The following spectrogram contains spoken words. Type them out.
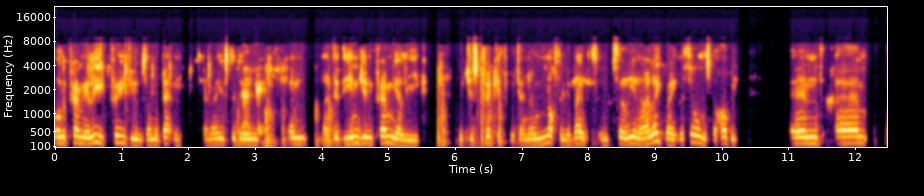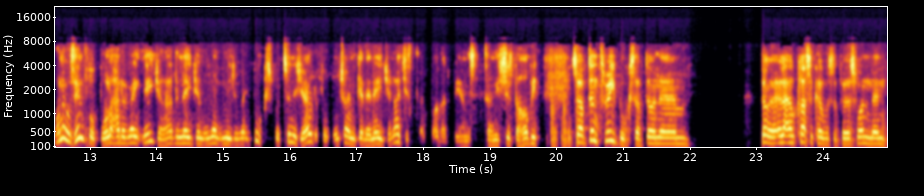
all the Premier League previews on the betting, and I used to do. And I did the Indian Premier League, which is cricket, which I know nothing about. And so you know, I like writing. It's almost a hobby. And um, when I was in football, I had a writing agent. I had an agent who wanted me to write books. But as soon as you're out of football, trying to get an agent, I just don't bother to be honest. And It's just a hobby. So I've done three books. I've done um, done El Clasico was the first one. Then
